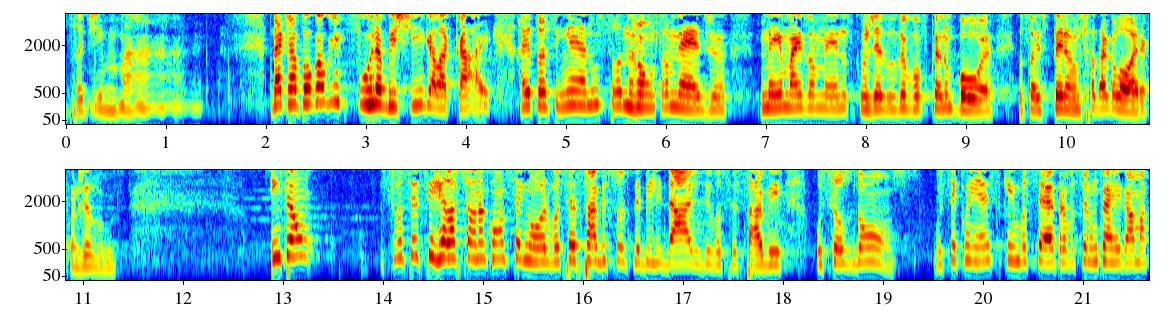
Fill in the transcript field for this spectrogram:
sou demais. Daqui a pouco alguém fura a bexiga, ela cai. Aí eu tô assim, é, não sou não, tô médio. Meio mais ou menos. Com Jesus eu vou ficando boa. Eu sou a esperança da glória com Jesus. Então, se você se relaciona com o Senhor, você sabe suas debilidades e você sabe os seus dons. Você conhece quem você é para você não carregar uma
